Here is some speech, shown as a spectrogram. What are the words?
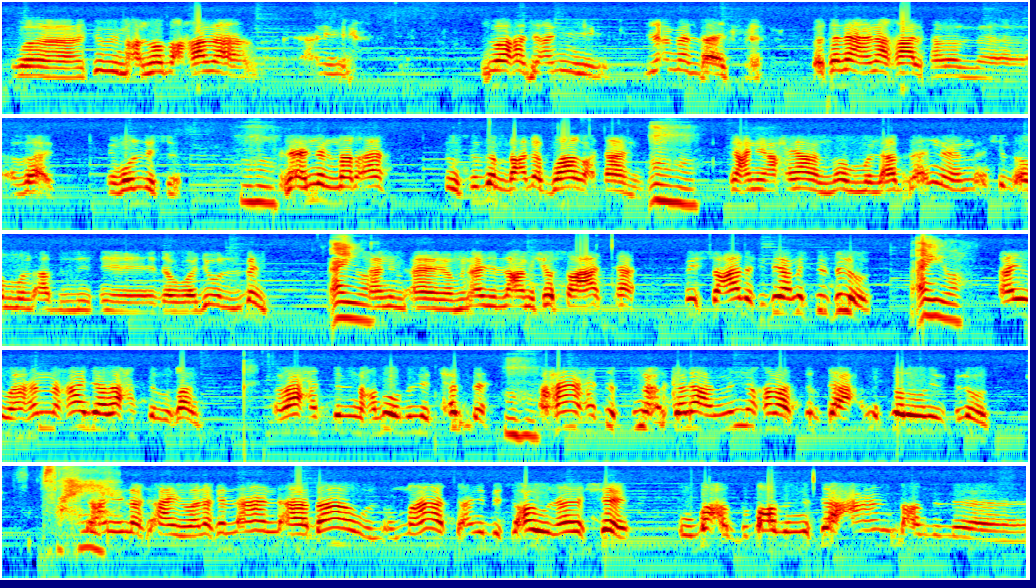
وشوفي مع الوضع هذا يعني الواحد يعني يعمل لا يشفع بس أنا أنا خالف هذا ال- الرأي. يقول لي شو. لأن المرأة تنصدم بعد بواقع ثاني. يعني أحيانا الام والاب لأن مش الأم والأب اللي يتزوجون البنت أيوه. يعني أيوه من أجل نعم يشوف سعادتها. في السعاده فيها مش بالفلوس. أيوه. أيوه أهم حاجة راحه القلب راحه المحبوب اللي تحبه. أحيانا تسمع كلام منه خلاص ترتاح مش ضروري الفلوس. صحيح. يعني لك أيوه لكن الآن الآباء والأمهات يعني بيسعون هذا الشيء. وبعض بعض النساء عن بعض ال-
